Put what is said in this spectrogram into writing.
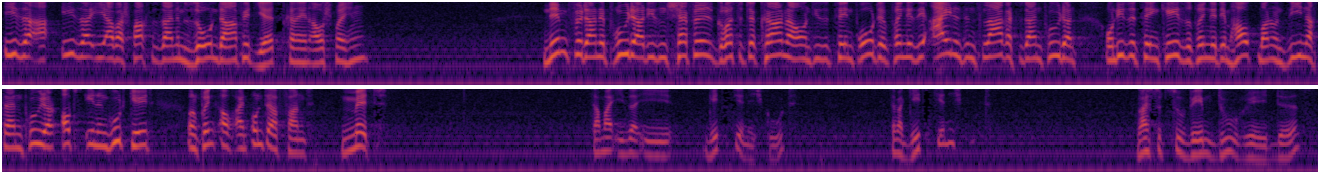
Isai aber sprach zu seinem Sohn David, jetzt kann er ihn aussprechen. Nimm für deine Brüder diesen Scheffel geröstete Körner und diese zehn Brote, bringe sie eines ins Lager zu deinen Brüdern und diese zehn Käse bringe dem Hauptmann und sieh nach deinen Brüdern, ob es ihnen gut geht und bring auch ein Unterpfand mit. Sag mal, Isai, geht's dir nicht gut? Sag mal, geht's dir nicht gut? Weißt du, zu wem du redest?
